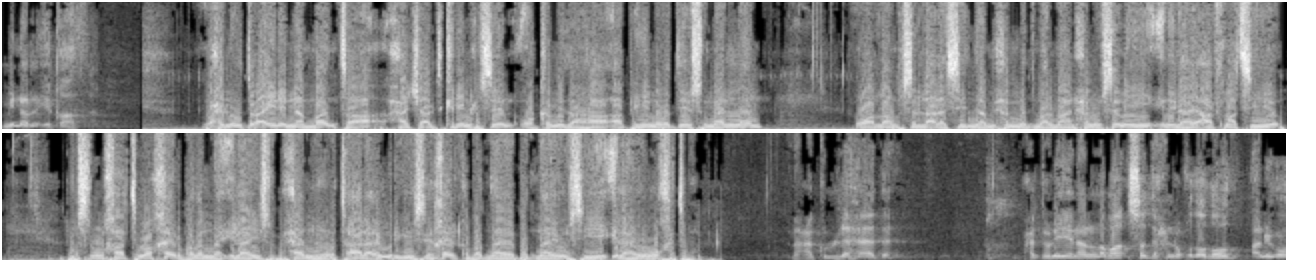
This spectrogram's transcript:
من الإغاثة waxaynu u ducaynaynaa maanta xaaji cabdikariin xuseen oo ka mid ahaa aabbihii nabadda ee somalilan oo allahuma salli calaa sayidina maxamed maalmahan xanuunsanayay in ilaahay caafimaad siiyo xusnul khaatimo khayr badanna ilaahay subxaanahu watacaala cimrigiisa khayrka badnaaye badnaaye uu siiyey ilaahay ugu khatimo maca kulla haada waxaan doonaya inaan laba saddex nuqdadood anigoo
